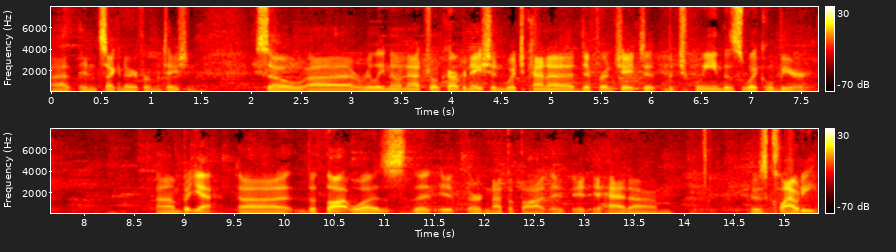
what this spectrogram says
uh, in secondary fermentation. So uh, really no natural carbonation, which kind of differentiates it between the Zwickel beer. Um, but yeah, uh, the thought was that it, or not the thought, it, it, it had, um, it was cloudy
